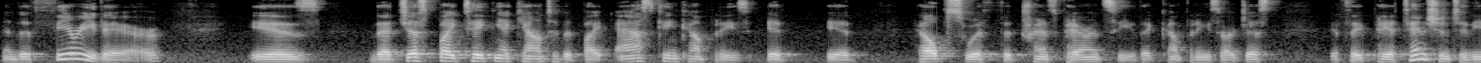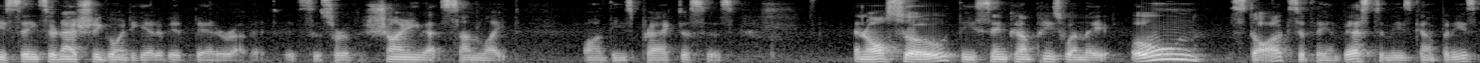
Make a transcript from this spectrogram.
And the theory there is that just by taking account of it, by asking companies, it, it helps with the transparency that companies are just, if they pay attention to these things, they're naturally going to get a bit better of it. It's sort of shining that sunlight on these practices. And also, these same companies, when they own stocks, if they invest in these companies,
